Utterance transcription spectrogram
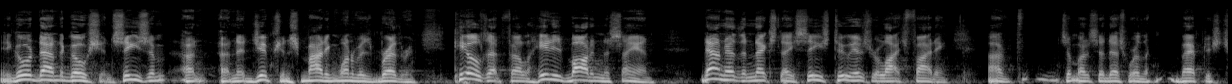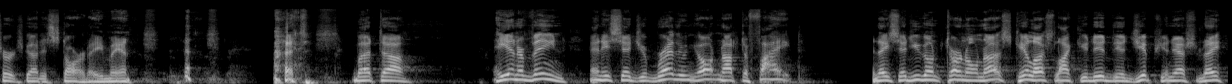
And he goes down to Goshen, sees him, an, an Egyptian smiting one of his brethren, kills that fellow, hid his body in the sand. Down there the next day, sees two Israelites fighting. Uh, somebody said that's where the Baptist church got its start. Amen. but but uh, he intervened and he said, Your brethren, you ought not to fight. And they said, You're going to turn on us, kill us like you did the Egyptian yesterday?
